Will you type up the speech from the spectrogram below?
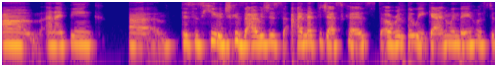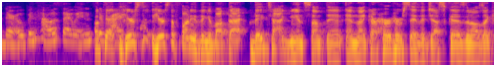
Um and i think um, this is huge because I was just I met the Jessicas over the weekend when they hosted their open house. I went and okay. Here's the, here's the funny thing about that. They tagged me in something, and like I heard her say the Jessicas, and I was like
